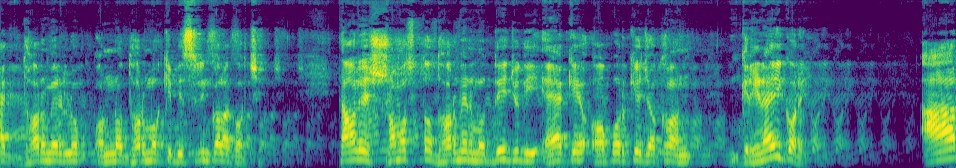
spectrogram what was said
এক ধর্মের লোক অন্য ধর্মকে বিশৃঙ্খলা করছে। তাহলে সমস্ত ধর্মের মধ্যেই যদি একে অপরকে যখন ঘৃণাই করে আর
